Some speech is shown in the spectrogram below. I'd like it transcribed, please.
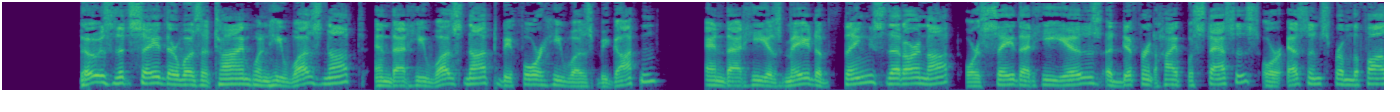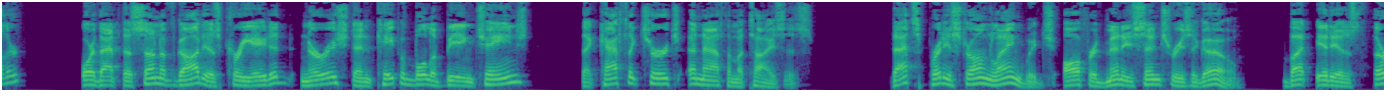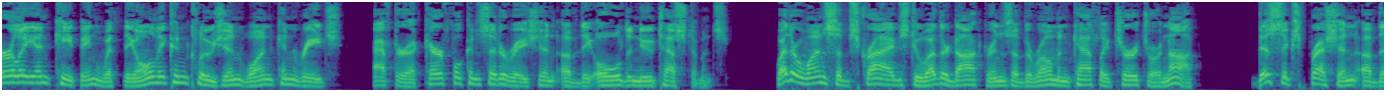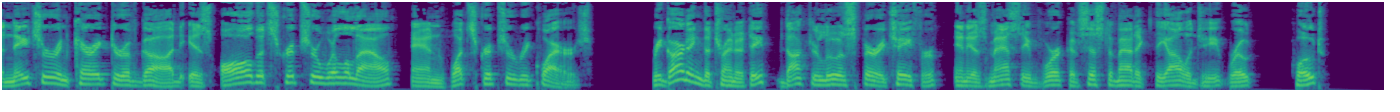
Those that say there was a time when he was not, and that he was not before he was begotten, and that he is made of things that are not, or say that he is a different hypostasis or essence from the Father, or that the Son of God is created, nourished, and capable of being changed, the Catholic Church anathematizes. That's pretty strong language offered many centuries ago, but it is thoroughly in keeping with the only conclusion one can reach after a careful consideration of the Old and New Testaments. Whether one subscribes to other doctrines of the Roman Catholic Church or not, this expression of the nature and character of God is all that Scripture will allow and what Scripture requires. Regarding the Trinity, Dr. Lewis Sperry Chafer, in his massive work of systematic theology, wrote, quote,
